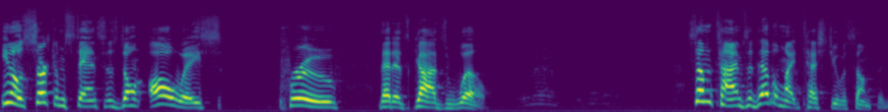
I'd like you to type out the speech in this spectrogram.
You know, circumstances don't always prove that it's God's will. Sometimes the devil might test you with something.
